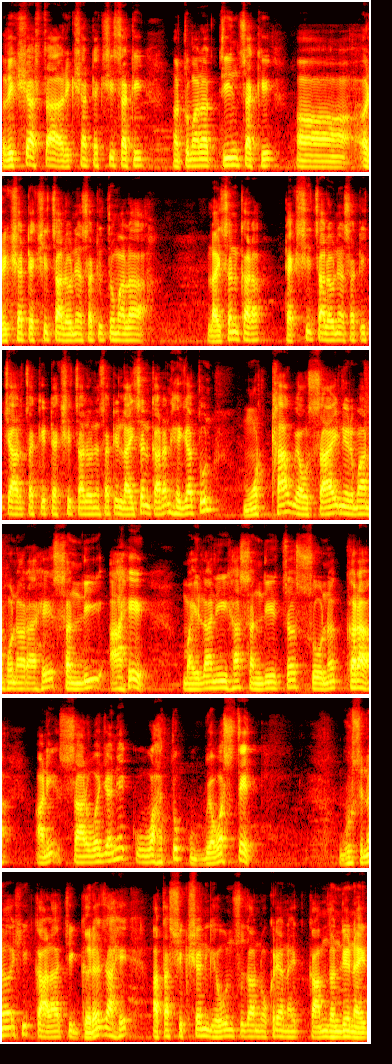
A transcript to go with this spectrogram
रिक्षा असता रिक्षा टॅक्सीसाठी तुम्हाला तीन चाकी रिक्षा टॅक्सी चालवण्यासाठी तुम्हाला लायसन काढा. टॅक्सी चालवण्यासाठी चारचाकी टॅक्सी चालवण्यासाठी लायसन कारण ह्याच्यातून मोठा व्यवसाय निर्माण होणार आहे संधी आहे. महिलांनी ह्या संधीचं सोनं करा आणि सार्वजनिक वाहतूक व्यवस्थेत घुसणं ही काळाची गरज आहे. आता शिक्षण घेऊन सुद्धा नोकऱ्या नाहीत कामधंदे नाहीत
